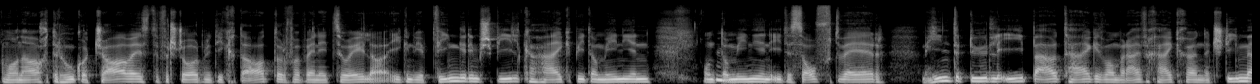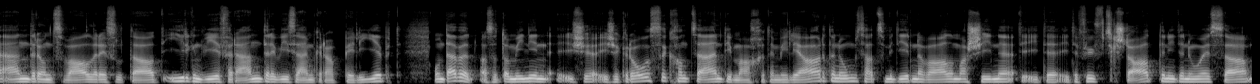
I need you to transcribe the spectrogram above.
wonach der Hugo Chavez, der verstorbene Diktator von Venezuela, irgendwie die Finger im Spiel hatte bei Dominion und mhm. Dominion in der Software Hintertürchen eingebaut hat, wo man einfach können, die Stimmen ändern und das Wahlresultat irgendwie verändern, wie es einem gerade beliebt. Und eben, also Dominion ist, ist ein grosser Konzern, die machen einen Milliardenumsatz mit ihren Wahlmaschinen in den, in den 50 Staaten in den USA.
